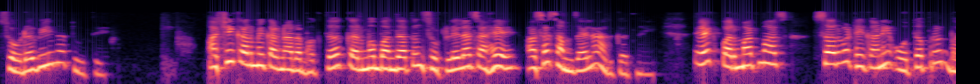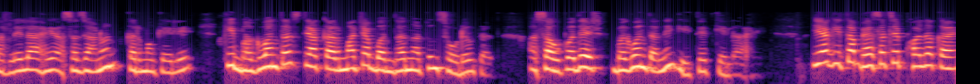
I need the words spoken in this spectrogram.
सोडवीन तू ते अशी कर्मे करणारा भक्त कर्मबंधातून सुटलेलाच आहे असं समजायला हरकत नाही. एक परमात्माच सर्व ठिकाणी ओतप्रोत भरलेला आहे असं जाणून कर्म केले की भगवंतच त्या कर्माच्या बंधनातून सोडवतात असा उपदेश भगवंतांनी गीतेत केला आहे. या गीताभ्यासाचे फल काय?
